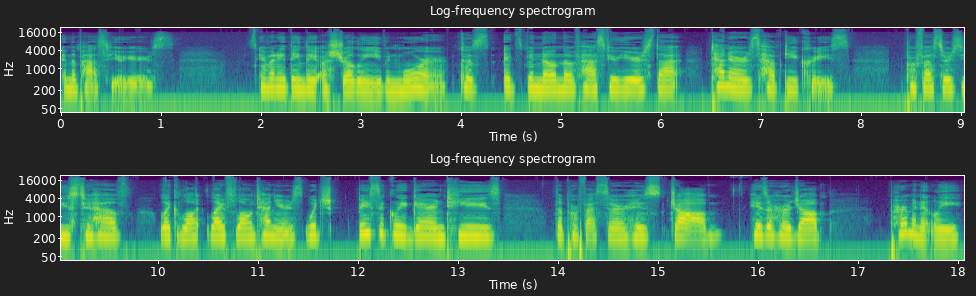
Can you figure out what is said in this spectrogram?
in the past few years. If anything, they are struggling even more because it's been known the past few years that tenures have decreased. Professors used to have like li- lifelong tenures, which basically guarantees the professor his job, his or her job permanently,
